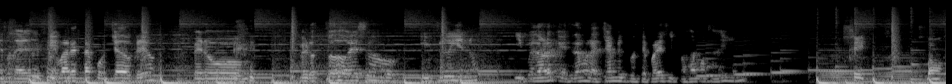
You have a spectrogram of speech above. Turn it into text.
hasta el Guevara está ponchado, creo, pero, pero todo eso influye, ¿no? Y pues ahora que necesitamos la Champions, pues te parece si pasamos a ello, ¿no? Sí, vamos.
